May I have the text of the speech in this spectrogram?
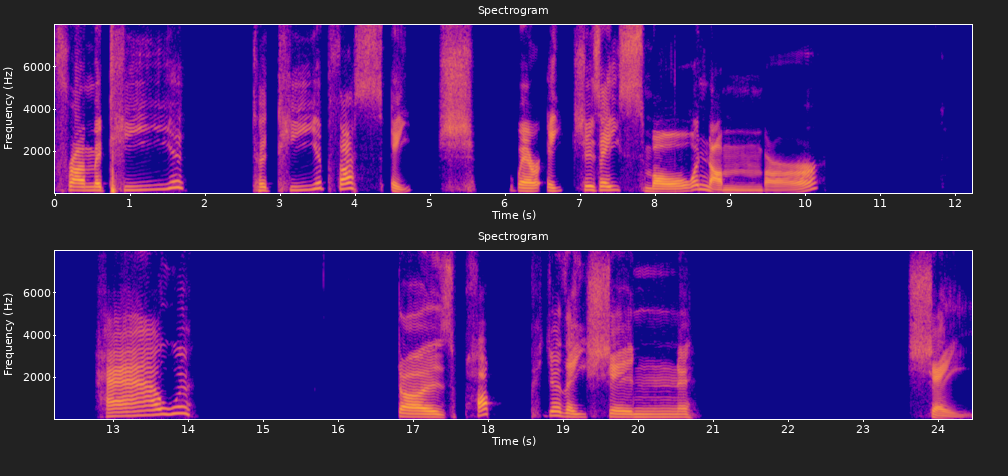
from t to t plus h, where h is a small number, how does population change?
